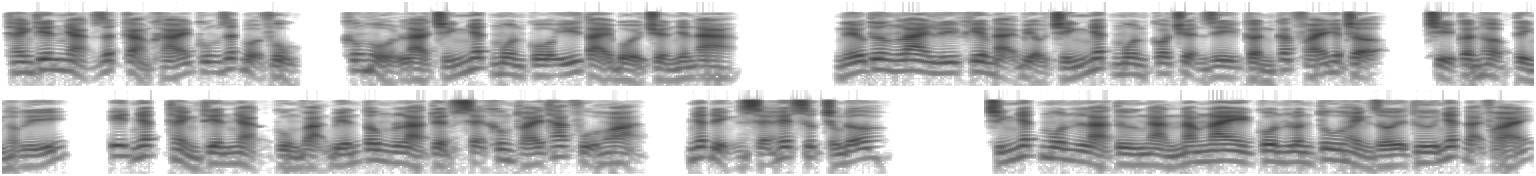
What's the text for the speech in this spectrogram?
Thành thiên nhạc rất cảm khái cũng rất bội phục, không hổ là chính nhất môn cố ý tài bồi truyền nhân a nếu tương lai lý khiêm đại biểu chính nhất môn có chuyện gì cần các phái hiệp trợ, chỉ cần hợp tình hợp lý, ít nhất thành thiên nhạc cùng vạn biến tông là tuyệt sẽ không thoái thác phụ họa, nhất định sẽ hết sức chống đỡ. Chính nhất môn là từ ngàn năm nay côn luân tu hành giới thứ nhất đại phái,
